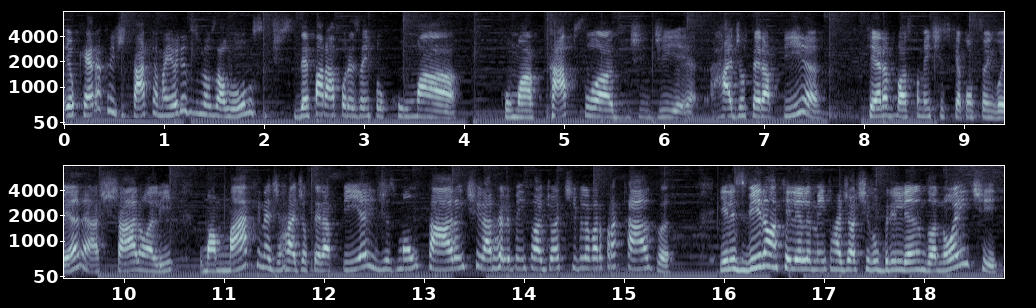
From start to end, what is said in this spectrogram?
eu quero acreditar que a maioria dos meus alunos, se deparar, por exemplo, com uma, com uma cápsula de, de radioterapia, que era basicamente isso que aconteceu em Goiânia, acharam ali uma máquina de radioterapia e desmontaram e tiraram o elemento radioativo e levaram para casa. E eles viram aquele elemento radioativo brilhando à noite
